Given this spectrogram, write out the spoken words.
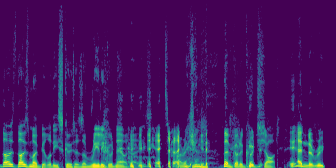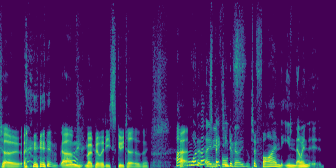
those those mobility scooters are really good nowadays. That's I right. reckon they've got a good shot. A Naruto um, mobility scooter. Uh, what are they expecting to, f- to find in? I mean,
